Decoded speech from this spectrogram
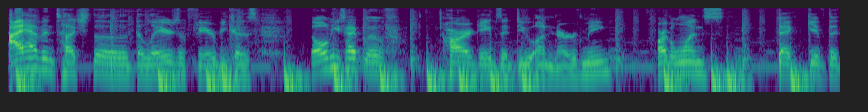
I haven't touched the the layers of fear because the only type of horror games that do unnerve me are the ones that give the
